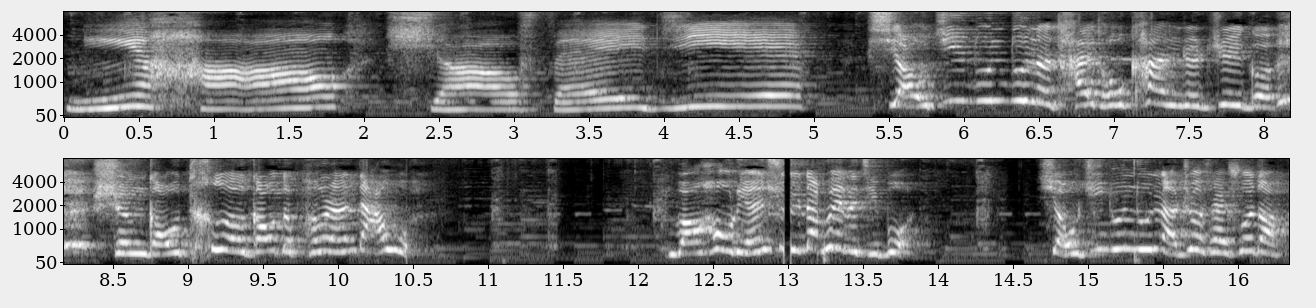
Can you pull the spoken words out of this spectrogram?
你好，小飞机。小鸡墩墩的抬头看着这个身高特高的庞然大物，往后连续倒退了几步。小鸡墩墩呢，这才说道：“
